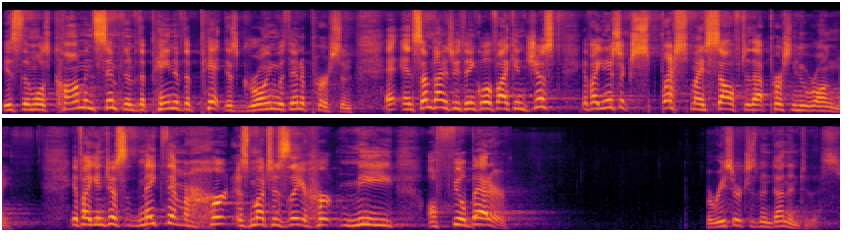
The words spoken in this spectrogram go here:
Is the most common symptom of the pain of the pit just growing within a person. And, and sometimes we think, well, if I can just if I can just express myself to that person who wronged me, if I can just make them hurt as much as they hurt me, I'll feel better. But research has been done into this.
